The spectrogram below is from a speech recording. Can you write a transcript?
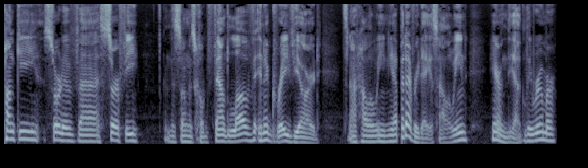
punky, sort of uh, surfy. And the song is called Found Love in a Graveyard. It's not Halloween yet, but every day is Halloween here in The Ugly Rumor.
